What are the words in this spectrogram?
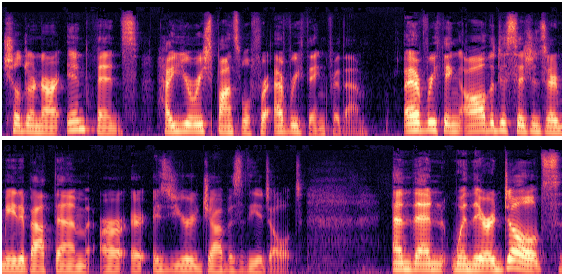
children are infants, how you're responsible for everything for them. Everything, all the decisions that are made about them are, are is your job as the adult. And then when they're adults,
